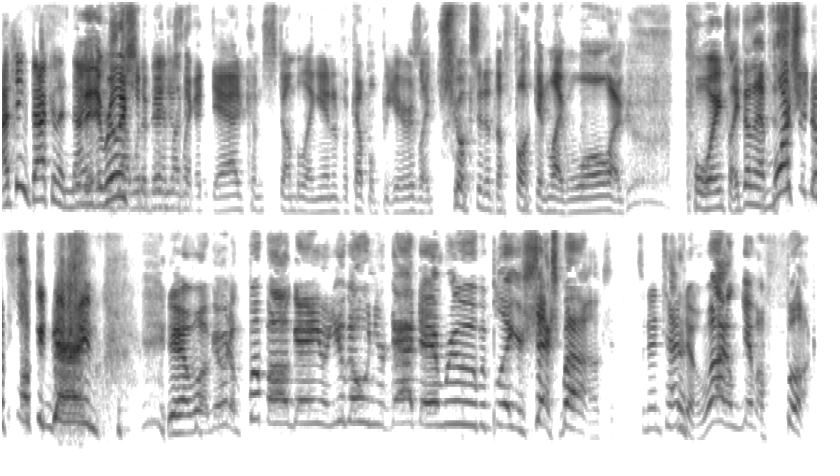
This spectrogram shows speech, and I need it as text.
I think back in the 90s, it really should have been, been just like, like a dad comes stumbling in with a couple beers, like chucks it at the fucking like wall, like points. Like doesn't have to watching the fucking game. yeah, well, give it a football game, and you go in your goddamn room and play your sex box. It's a Nintendo. well, I don't give a fuck.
